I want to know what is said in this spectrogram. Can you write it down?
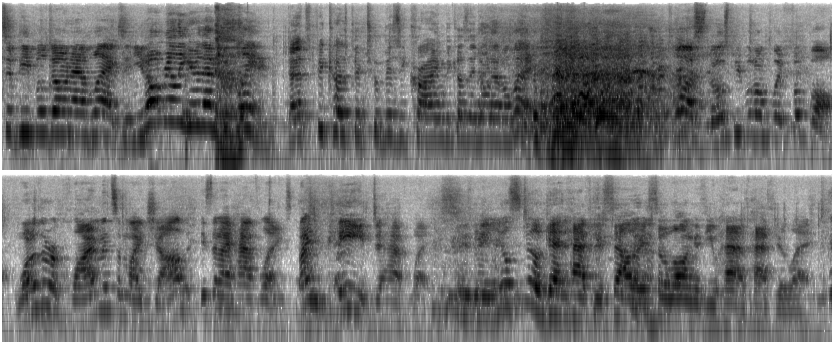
lots of people don't have legs, and you don't really hear them complaining. That's because they're too busy crying because they don't have a leg. Plus, those people don't play football. One of the requirements of my job is that I have legs. I'm paid to have legs. Excuse me, you'll still get half your salary so long as you have half your leg.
